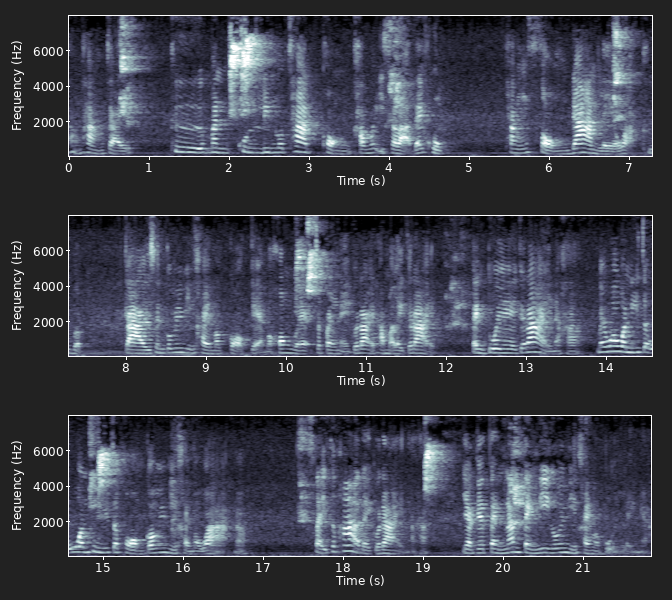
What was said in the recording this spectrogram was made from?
ทั้งทางใจ คือมันคุณลิมรสชาติของคำว่าอิสระได้ครบทั้งสองด้านแล้วอะคือแบบกายฉันก็ไม่มีใครมาเกาะแกะมาข้องแวะ จะไปไหนก็ได้ทำอะไรก็ได้ แต่งตัวยังไงก็ได้นะคะ ไม่ว่าวันนี้จะอ้วนพรุ่งนี้จะผอมก็ไม่มีใครมาว่านะใส่เสื้อผ้าอะไรก็ได้นะคะ อยากจะแต่งนั่นแต่งนี่ก็ไม่มีใครมาบ่นอะไรเงี้ย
